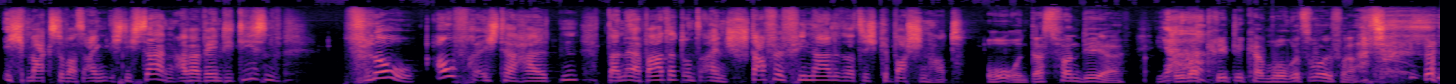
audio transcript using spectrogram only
ich mag sowas eigentlich nicht sagen, aber wenn die diesen Flow aufrechterhalten, dann erwartet uns ein Staffelfinale, das sich gewaschen hat. Oh, und das von dir. Ja. Oberkritiker Moritz Wohlfahrt.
